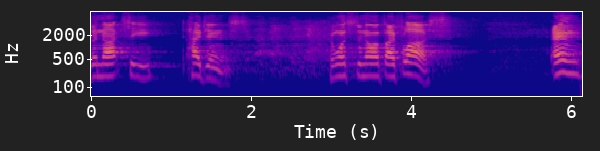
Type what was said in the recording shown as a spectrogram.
the Nazi hygienist who wants to know if I floss. And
